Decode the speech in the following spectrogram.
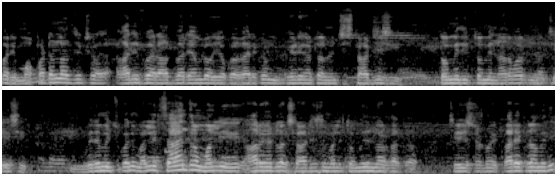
మరి మా పట్టణ అధ్యక్షుడు ఆరిఫ్ గారి ఆధ్వర్యంలో ఈ యొక్క కార్యక్రమం ఏడు గంటల నుంచి స్టార్ట్ చేసి తొమ్మిది తొమ్మిదిన్నర వరకు చేసి విరమించుకొని మళ్ళీ సాయంత్రం మళ్ళీ ఆరు గంటలకు స్టార్ట్ చేసి మళ్ళీ తొమ్మిదిన్నర దాకా చేసినటువంటి కార్యక్రమం ఇది.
